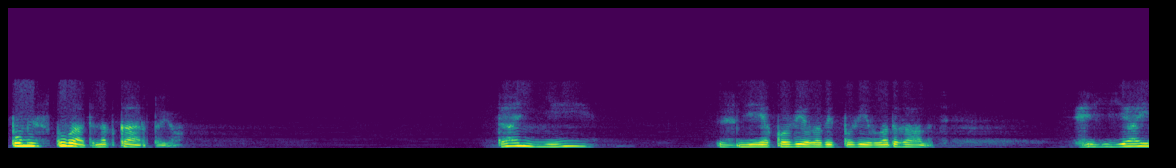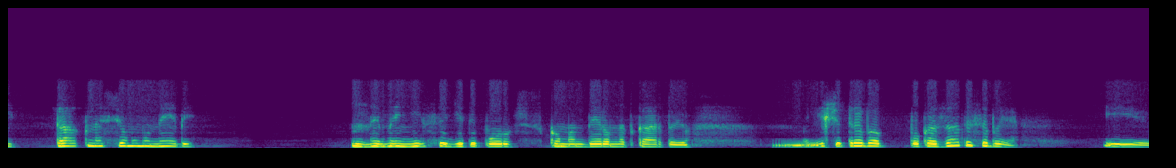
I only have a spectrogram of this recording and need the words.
поміскувати над картою. Та ні, зніяковіло відповів Ладгалець. Я й так на сьомому небі. Не мені сидіти поруч з командиром над картою. Мені ще треба показати себе і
